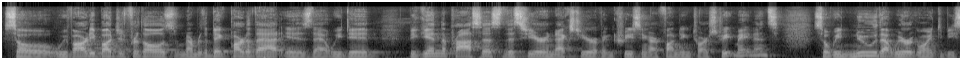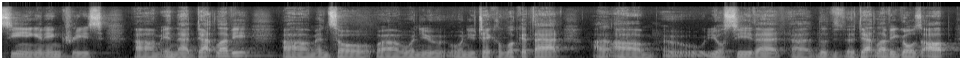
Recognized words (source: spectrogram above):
So we've already budgeted for those. Remember, the big part of that is that we did begin the process this year and next year of increasing our funding to our street maintenance. So we knew that we were going to be seeing an increase um, in that debt levy. Um, and so uh, when you when you take a look at that, uh, um, you'll see that uh, the, the debt levy goes up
